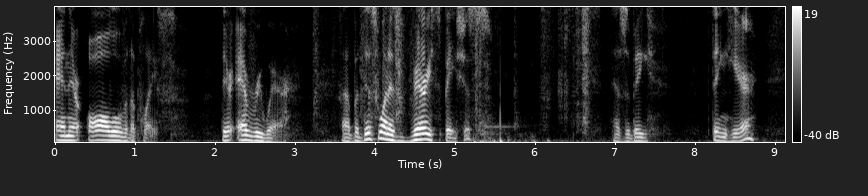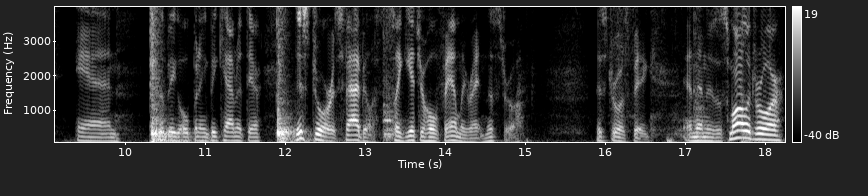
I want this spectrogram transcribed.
and they're all over the place. They're everywhere. Uh, but this one is very spacious. Has a big thing here, and a big opening, big cabinet there. This drawer is fabulous. It's like you get your whole family right in this drawer. This drawer is big. And then there's a smaller drawer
